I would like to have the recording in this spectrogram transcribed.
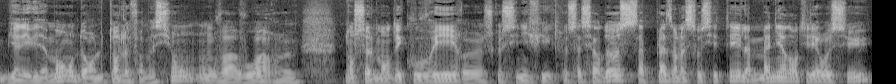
bien évidemment, dans le temps de la formation, on va avoir euh, non seulement découvrir euh, ce que signifie le sacerdoce, sa place dans la société, la manière dont il est reçu,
